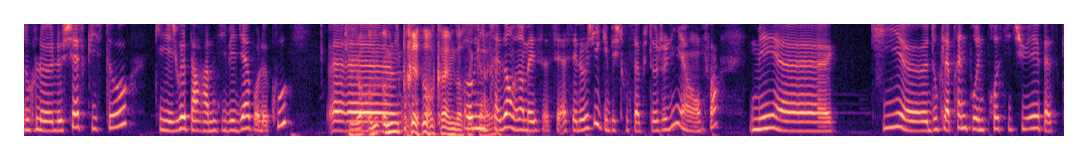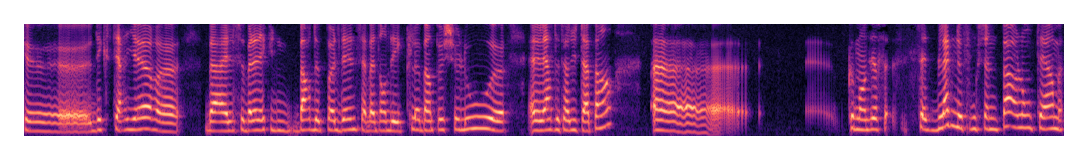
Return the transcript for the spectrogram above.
donc le, chef cuistot, qui est joué par Ramzi Bedia pour le coup, euh, Toujours omniprésent quand même dans sa Omniprésent, non mais c'est assez logique et puis je trouve ça plutôt joli hein, en soi. Mais euh, qui euh, donc la prennent pour une prostituée parce que d'extérieur bah, elle se balade avec une barre de pole dance, ça va dans des clubs un peu chelous, euh, elle a l'air de faire du tapin. Euh, comment dire, cette blague ne fonctionne pas à long terme.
